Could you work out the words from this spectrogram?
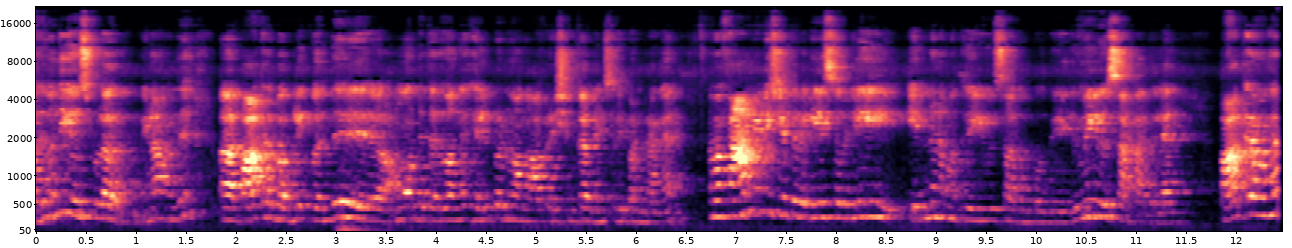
அது வந்து யூஸ்ஃபுல்லாக இருக்கும். ஏன்னா வந்து பார்க்குற பப்ளிக் வந்து அமௌண்ட் தருவாங்க ஹெல்ப் பண்ணுவாங்க ஆப்ரேஷனுக்கு அப்படின்னு சொல்லி பண்ணுறாங்க நம்ம ஃபேமிலி விஷயத்தை வெளியே சொல்லி என்ன நமக்கு யூஸ் ஆக போகுது? எதுவுமே யூஸ் ஆகாதுல்ல. பார்க்குறவங்க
